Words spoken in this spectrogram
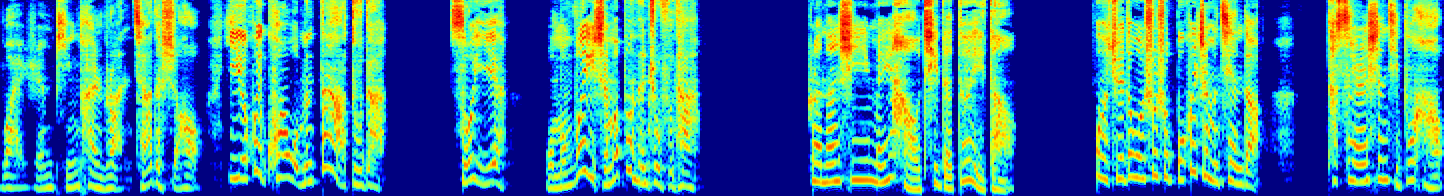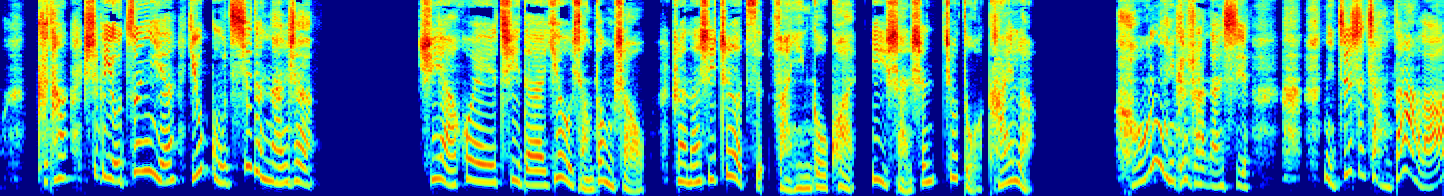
外人评判阮家的时候，也会夸我们大度的。所以。我们为什么不能祝福他？阮南希没好气的对道：“我觉得我叔叔不会这么贱的。他虽然身体不好，可他是个有尊严、有骨气的男人。”徐雅慧气得又想动手，阮南希这次反应够快，一闪身就躲开了。好你个阮南希，你真是长大了啊！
